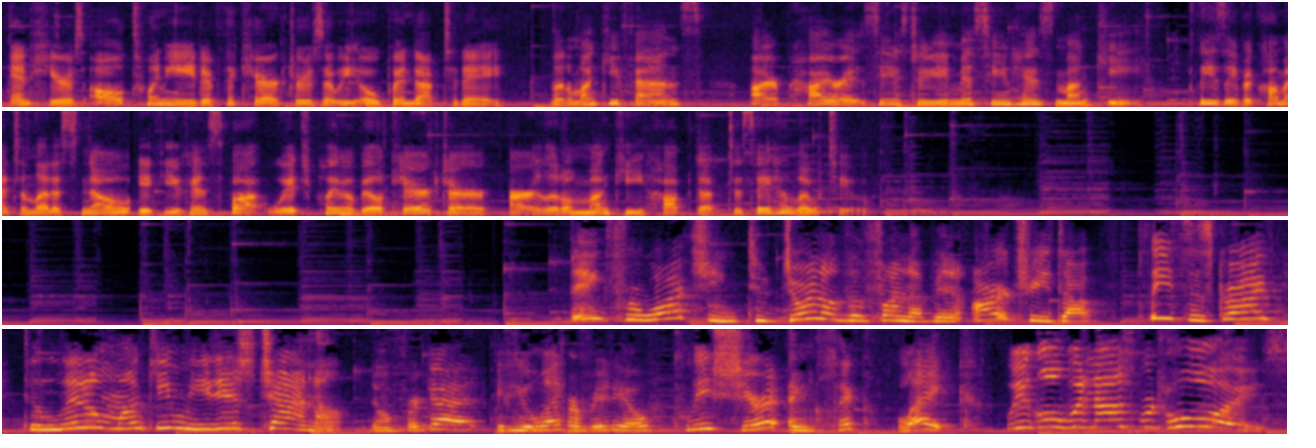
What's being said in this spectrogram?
And here's all 28 of the characters that we opened up today. Little monkey fans, our pirate seems to be missing his monkey. Please leave a comment and let us know if you can spot which Playmobil character our little monkey hopped up to say hello to. Thanks for watching. To join all the fun up in our treetop, please subscribe to Little Monkey Media's channel. Don't forget, if you like our video, please share it and click like. We go bananas for toys!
